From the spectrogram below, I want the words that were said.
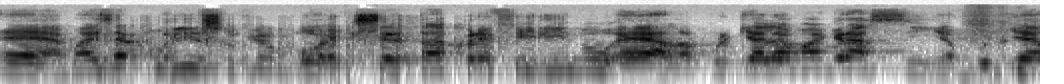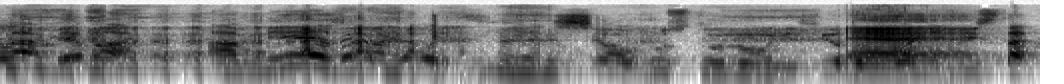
É, mas é por isso, viu, Boi, que você está preferindo ela, porque ela é uma gracinha, porque ela é a mesma, a mesma coisinha do seu Augusto Nunes, viu? Do é, ponto de vista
